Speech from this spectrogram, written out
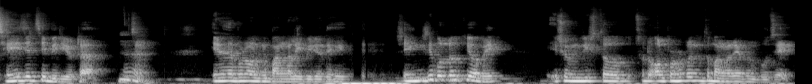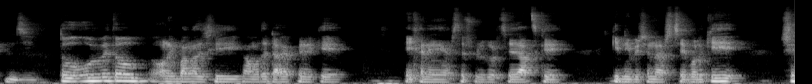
ছেজের যে ভিডিওটা হ্যাঁ এটা তারপরে অনেকে বাঙালি ভিডিও দেখে সে ইংলিশে বললেও কি হবে? এসব ইংলিশ তো ছোট অল্প স্বল্প কিন্তু বাঙালি এখন বুঝে। তো ওইভাবে তো অনেক বাংলাদেশি আমাদের ঢাকা ক্লিনিকে এখানে আসতে শুরু করছে আজকে কিডনি পেশেন্ট আসছে বলে কি সে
